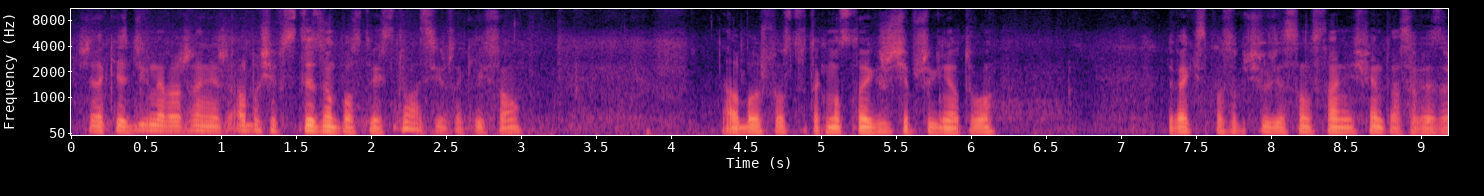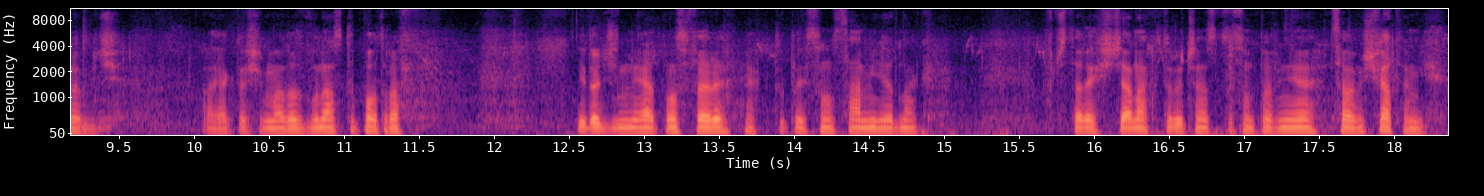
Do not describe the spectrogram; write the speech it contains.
Właśnie takie jest dziwne wrażenie, że albo się wstydzą po tej sytuacji, w jakiej są, albo już po prostu tak mocno ich życie przygniotło. W jaki sposób ci ludzie są w stanie święta sobie zrobić. A jak to się ma do 12 potraw i rodzinnej atmosfery, jak tutaj są sami jednak czterech ścianach, które często są pewnie całym światem ich.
